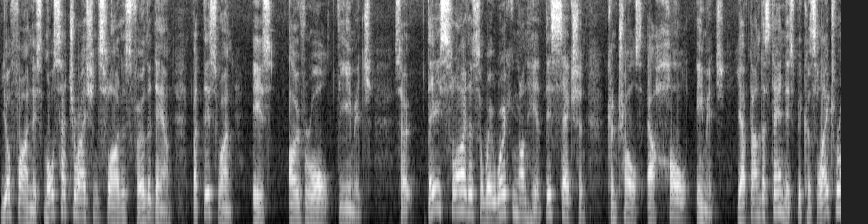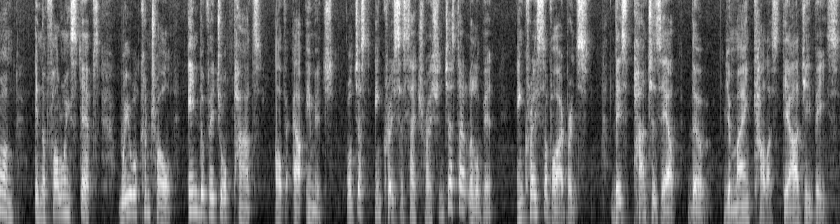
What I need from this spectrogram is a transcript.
you'll find there's more saturation sliders further down, but this one is overall the image. So these sliders that we're working on here, this section controls our whole image. You have to understand this because later on in the following steps, we will control individual parts of our image. We'll just increase the saturation just a little bit, increase the vibrance. This punches out the your main colors, the RGBs,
